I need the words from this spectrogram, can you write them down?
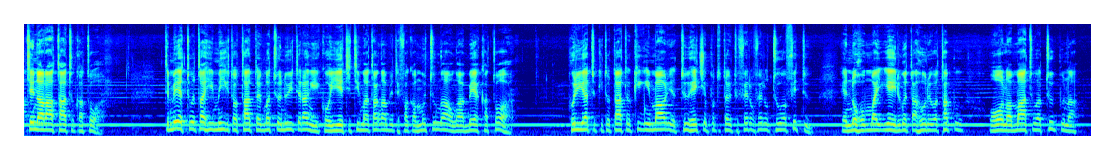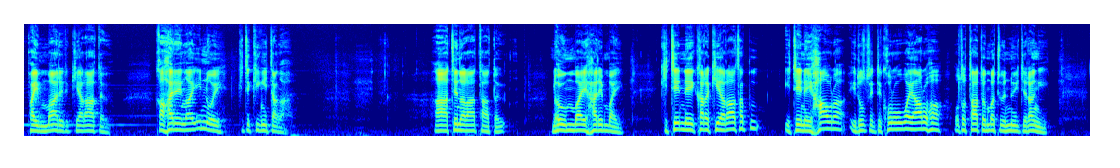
Tēnā rā tātou katoa. Te mea tuatahi mihi tō tātou matua nui te rangi ko i e te timatanga me te whakamutunga o ngā mea katoa. Huri atu ki tō tātou kingi Māori a tūheitia pototau tu whero whero tua whetu e noho mai i e rungata hurua tapu o ona mātua tūpuna pai mārere ki a rātou. Ka haere ngā inoi ki te kingitanga. A tēnā rā tātou, nau mai hare mai, ki tēnei karakia rātapu, i tēnei haora, i roto i te korowai aroha o tō tātou matua nui te rangi.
